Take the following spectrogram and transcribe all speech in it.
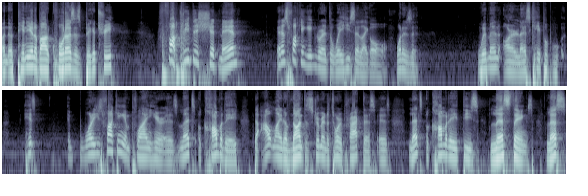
an opinion about quotas is bigotry? Fuck, read this shit, man. It is fucking ignorant the way he said, like, oh, what is it? Women are less capable. His, what he's fucking implying here is let's accommodate the outline of non-discriminatory practice is let's accommodate these less things, less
